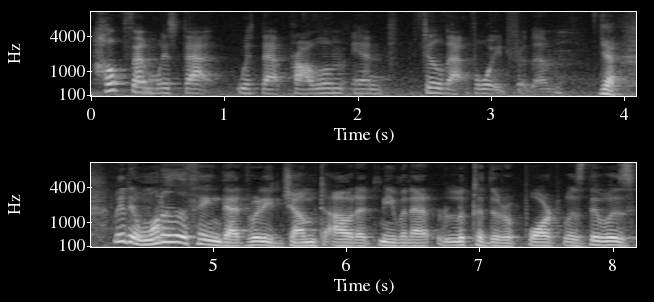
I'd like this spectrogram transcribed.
help them with that with that problem and fill that void for them. Yeah, Lydia, one other thing that really jumped out at me when I looked at the report was there was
